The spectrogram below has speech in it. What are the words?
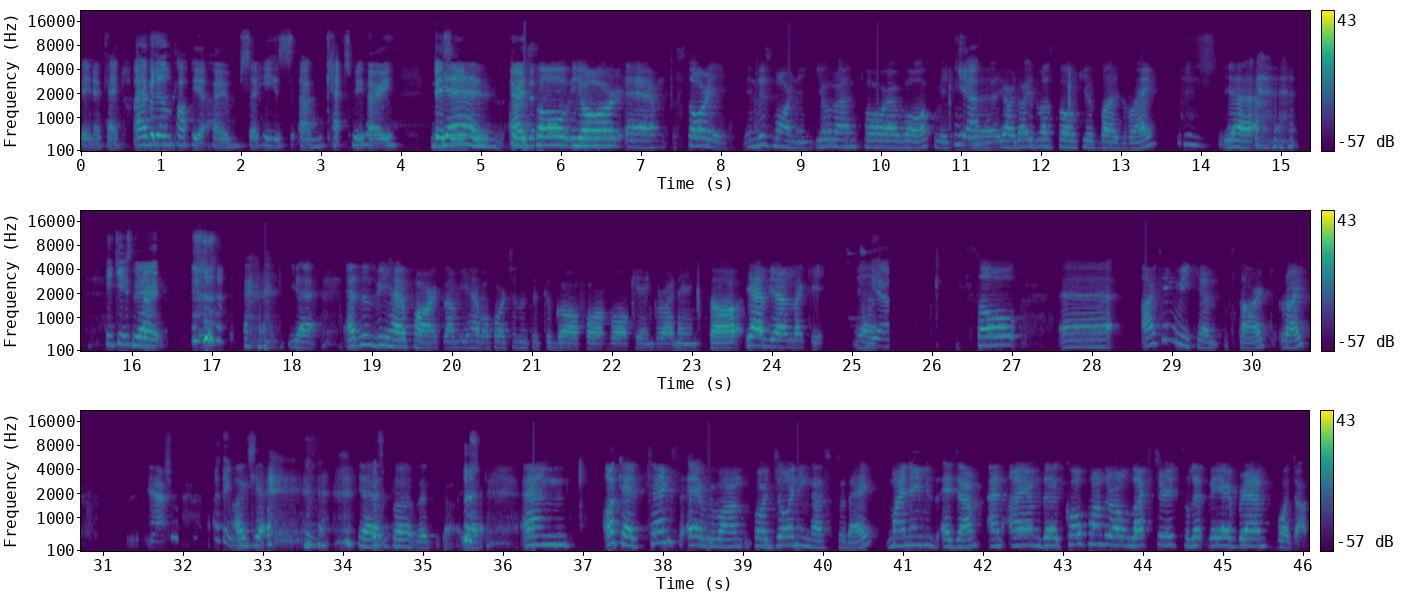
Been okay. I have a little puppy at home, so he's um, kept me very busy. Yes, I Very- saw your um, story in this morning. You went for a walk with Yeah. uh, your dog. It was so cute, by the way. Yeah. He keeps me Yeah. very. Yeah. At least we have parks and we have opportunity to go for walking, running. So yeah, we are lucky. Yeah. yeah. So uh, I think we can start, right? Yeah. I think. Okay. yeah, so let's go. Yeah. And okay, thanks everyone for joining us today. My name is Ecem and I am the co-founder of luxury sleepwear brand Bocan.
